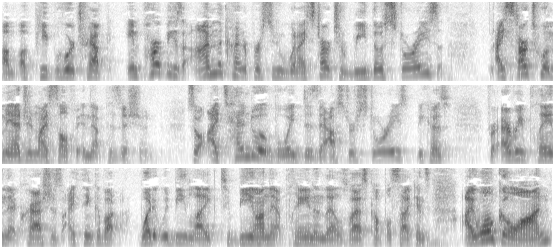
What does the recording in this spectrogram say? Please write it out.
um, of people who are trapped, in part because I'm the kind of person who, when I start to read those stories, I start to imagine myself in that position. So I tend to avoid disaster stories because for every plane that crashes, I think about what it would be like to be on that plane in those last couple seconds. I won't go on,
